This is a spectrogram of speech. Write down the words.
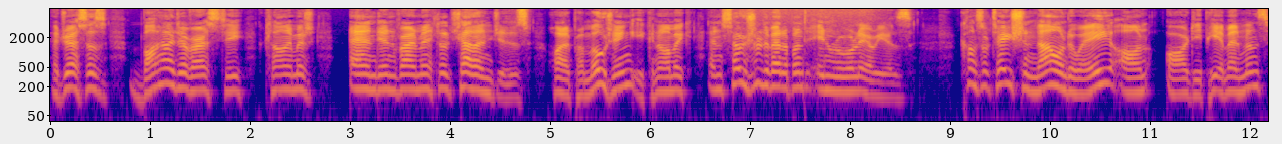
addresses biodiversity, climate, and environmental challenges while promoting economic and social development in rural areas. Consultation now underway on RDP amendments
